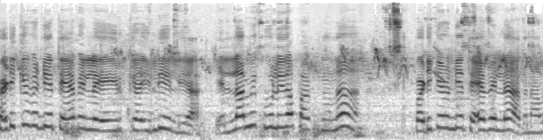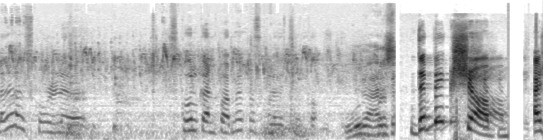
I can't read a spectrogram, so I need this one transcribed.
படிக்க வேண்டிய தேவையில்லை இருக்க இல்லையா இல்லையா? எல்லாமே கூலி தான் பார்க்கணுன்னா படிக்க வேண்டிய தேவையில்லை. அதனால தான் ஸ்கூலில் ஸ்கூல் கன்ஃபார்மே இப்போ ஸ்கூலில் வச்சுருக்கோம். The Big Shop, a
